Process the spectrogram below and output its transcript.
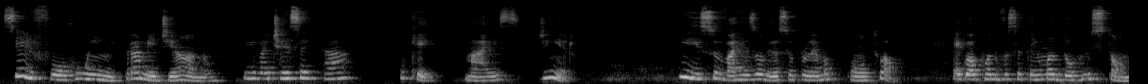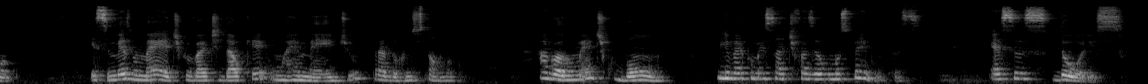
se ele for ruim para mediano, ele vai te receitar o quê? Mais dinheiro. E isso vai resolver o seu problema pontual. É igual quando você tem uma dor no estômago. Esse mesmo médico vai te dar o quê? Um remédio para dor no estômago. Agora, um médico bom, ele vai começar a te fazer algumas perguntas. Essas dores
